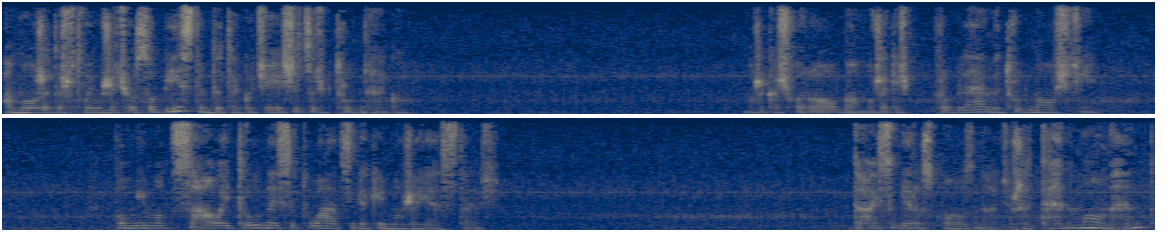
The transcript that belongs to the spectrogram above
a może też w Twoim życiu osobistym do tego dzieje się coś trudnego. Może jakaś choroba, może jakieś problemy, trudności. Pomimo całej trudnej sytuacji, w jakiej może jesteś, daj sobie rozpoznać, że ten moment,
